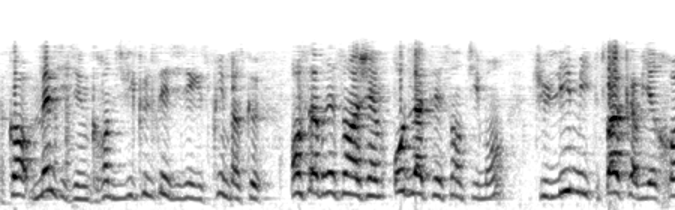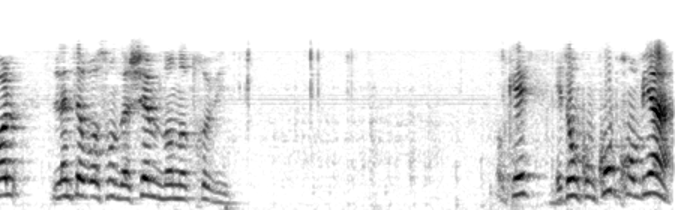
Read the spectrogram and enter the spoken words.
D'accord? Même si c'est une grande difficulté, si c'est exprime, parce que en s'adressant à Hachem au-delà de tes sentiments, tu limites pas Kaviechol l'intervention d'Hachem dans notre vie. Ok? Et donc on comprend bien,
